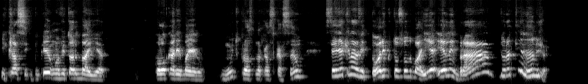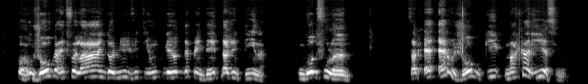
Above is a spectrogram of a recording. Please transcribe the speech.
e classi... porque uma vitória do Bahia colocaria o Bahia muito próximo da classificação, seria aquela vitória que o torcedor do Bahia ia lembrar durante anos já. Porra, o jogo a gente foi lá em 2021 que ganhou do Independente da Argentina, com gol do fulano. Sabe? É, era um jogo que marcaria, assim.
